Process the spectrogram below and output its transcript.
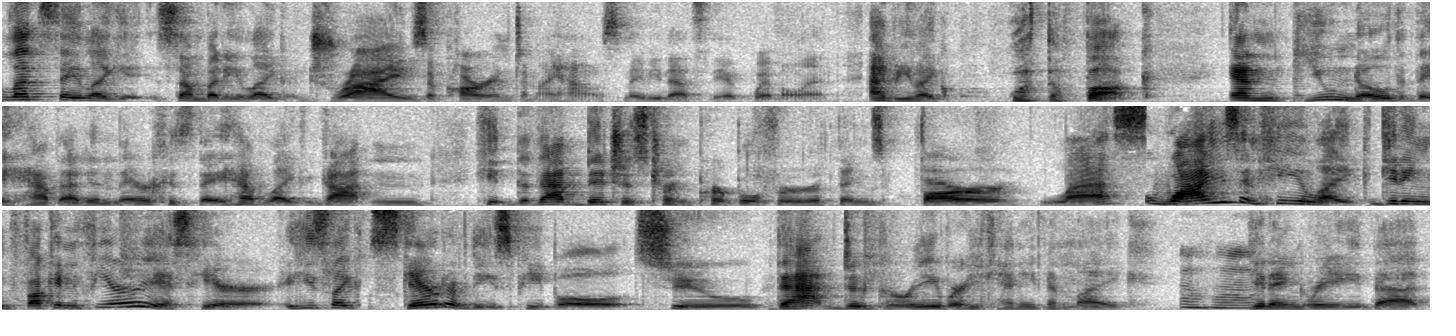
let's say like somebody like drives a car into my house. Maybe that's the equivalent. I'd be like, what the fuck? And you know that they have that in there because they have like gotten he, that bitch has turned purple for things far less. Why isn't he like getting fucking furious here? He's like scared of these people to that degree where he can't even like Mhm. get angry that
